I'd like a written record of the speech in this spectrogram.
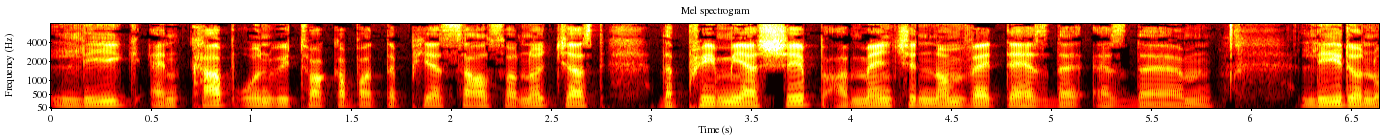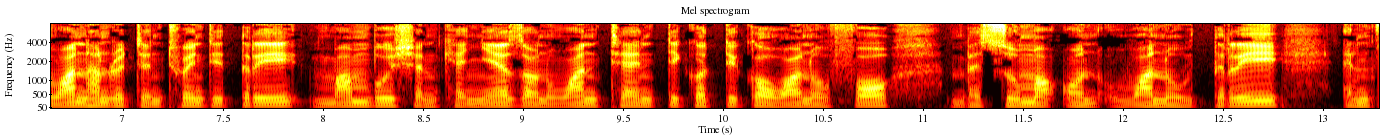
League and Cup when we talk about the PSL. So, not just the Premiership. I mentioned Nomvete as the, as the um, lead on 123, Mambush and Khenyeza on 110, Tico Tico 104, Mbesuma on 103, and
